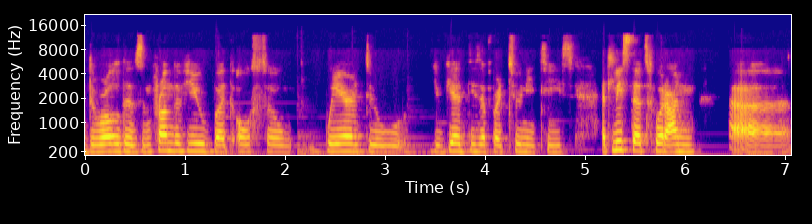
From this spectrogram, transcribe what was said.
the world is in front of you, but also where do you get these opportunities? At least that's what I'm uh,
